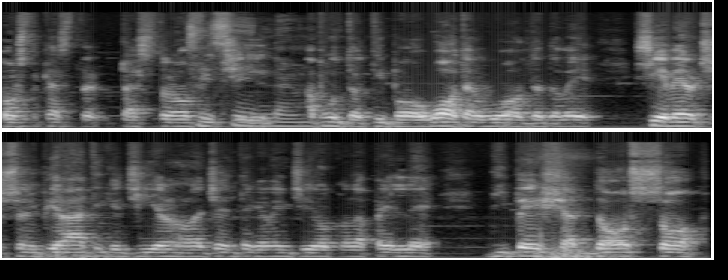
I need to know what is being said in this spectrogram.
post-catastrofici, sì, sì, no. appunto tipo Waterworld, dove sì è vero ci sono i pirati che girano, la gente che va in giro con la pelle di pesce addosso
